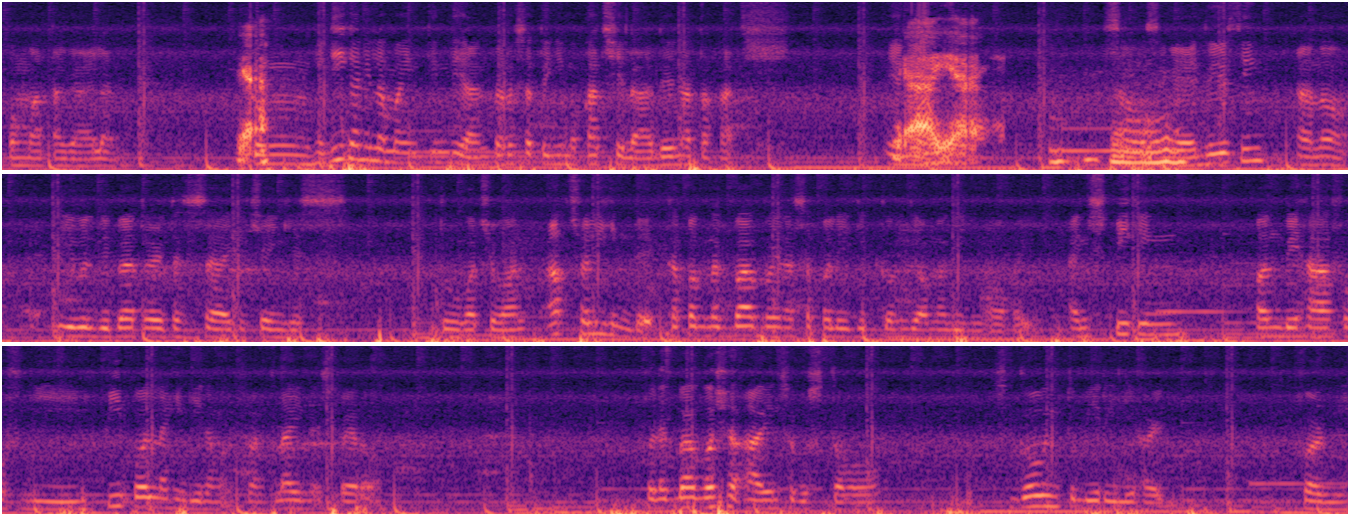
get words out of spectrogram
pang matagalan. Yeah. Kung hindi ka nila maintindihan pero sa tingin mo catch sila, they're not a catch. Yeah, know? yeah. So, Mhm. sige, do you think, ano, you will be better if the society changes to what you want? Actually, hindi. Kapag nagbago na sa paligid ko, hindi ako magiging okay. I'm speaking on behalf of the people na hindi naman frontliners, pero kung nagbago siya ayon sa gusto ko, it's going to be really hard for me.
